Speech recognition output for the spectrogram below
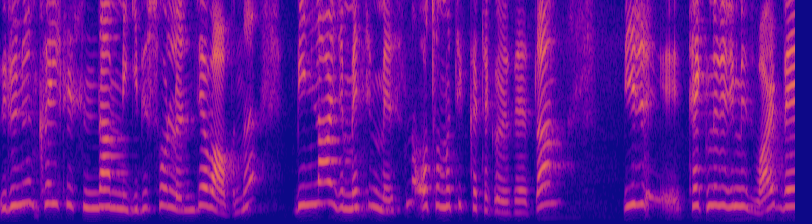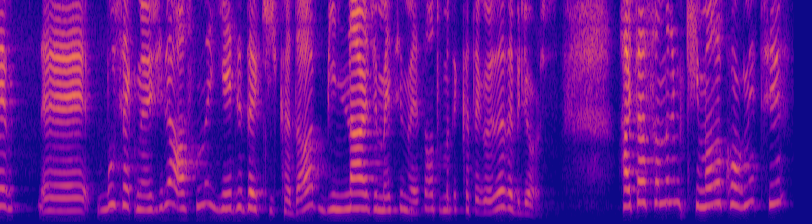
ürünün kalitesinden mi gibi soruların cevabını binlerce metin verisini otomatik kategorize eden bir e, teknolojimiz var ve e, bu teknolojiyle aslında 7 dakikada binlerce metin verisini otomatik kategorize edebiliyoruz. Hatta sanırım Kimala Cognitive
